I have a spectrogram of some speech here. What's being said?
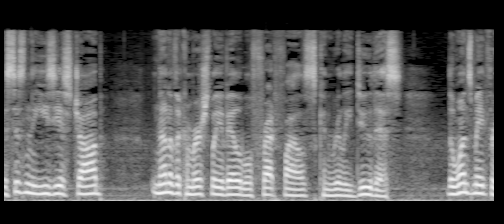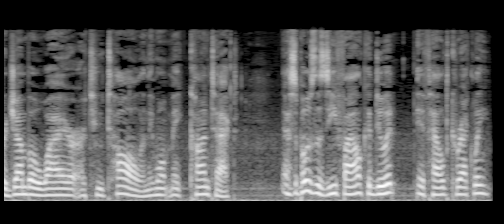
This isn't the easiest job. None of the commercially available fret files can really do this. The ones made for jumbo wire are too tall and they won't make contact. I suppose the Z file could do it if held correctly.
